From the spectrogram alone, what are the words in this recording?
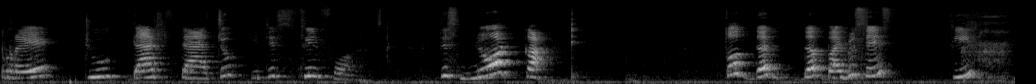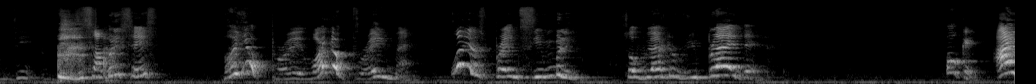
pray to that statue it is sin for us it is not correct so the the bible says see the, somebody says why you pray why you pray man why you praying simply so we have to reply there okay i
